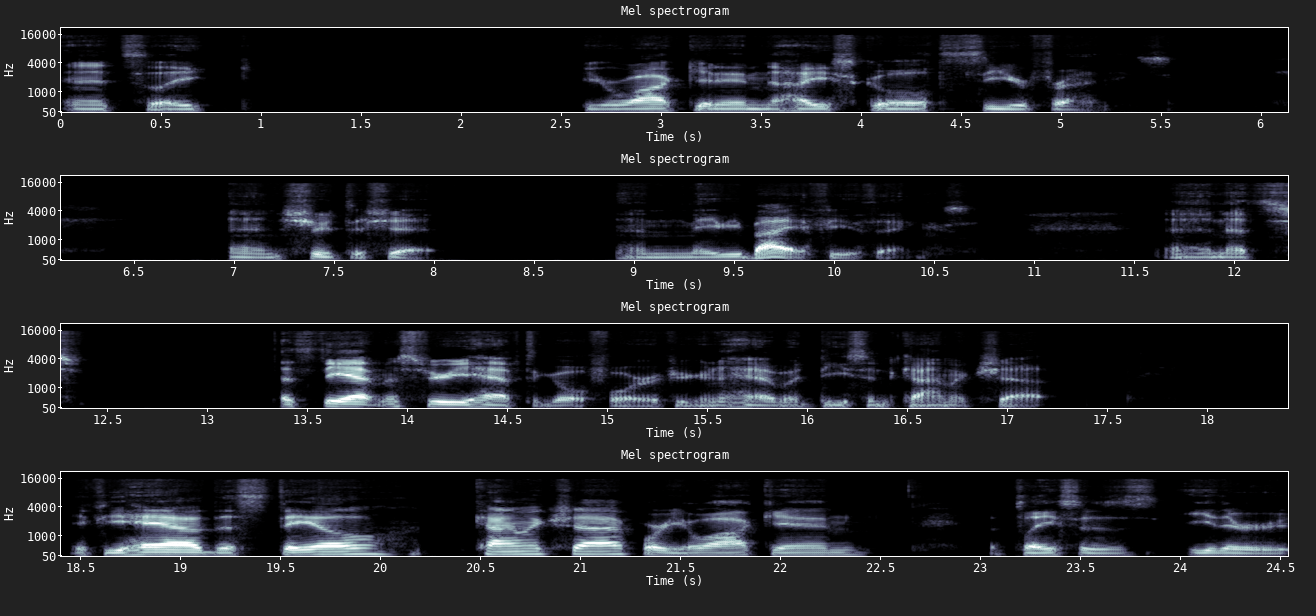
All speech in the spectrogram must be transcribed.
and it's like you're walking into high school to see your friends and shoot the shit and maybe buy a few things. And that's that's the atmosphere you have to go for if you're going to have a decent comic shop. If you have the stale comic shop where you walk in, the place is either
